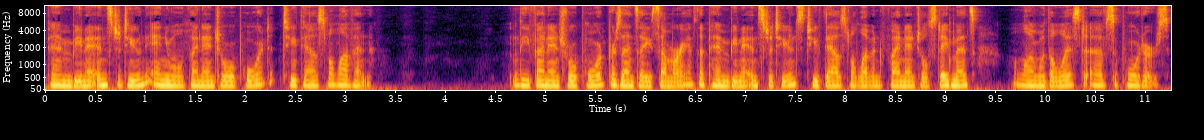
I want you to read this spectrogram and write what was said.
Pembina Institute Annual Financial Report 2011. The financial report presents a summary of the Pembina Institute's 2011 financial statements, along with a list of supporters.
